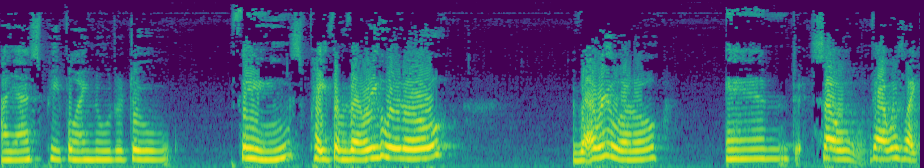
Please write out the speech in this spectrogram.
I asked people I knew to do things, paid them very little, very little, and so that was like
